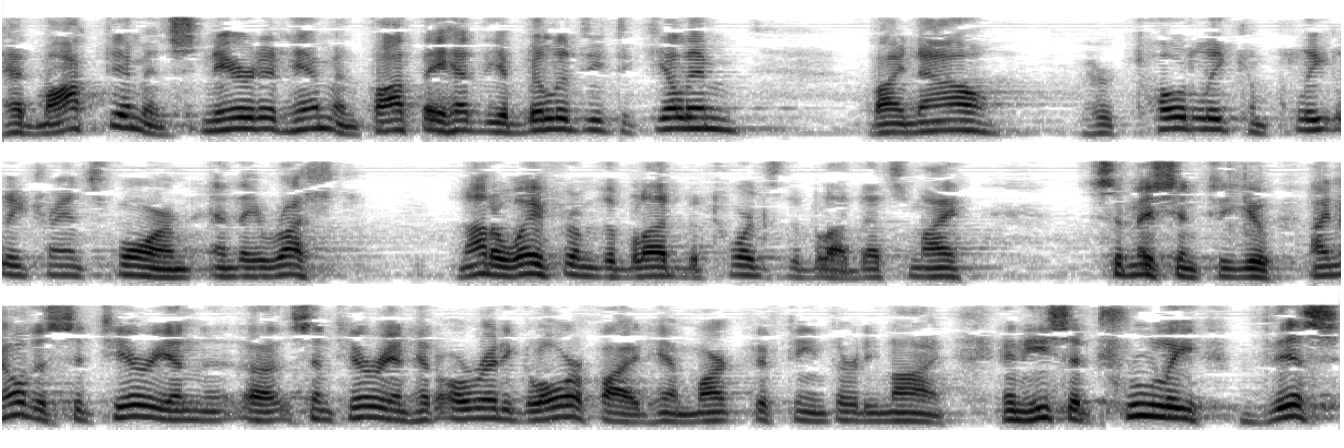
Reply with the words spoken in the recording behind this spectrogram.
had mocked him and sneered at him and thought they had the ability to kill him, by now they're totally, completely transformed, and they rushed not away from the blood, but towards the blood. That's my submission to you. I know the centurion, uh, centurion had already glorified him, Mark 15:39, and he said, "Truly, this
